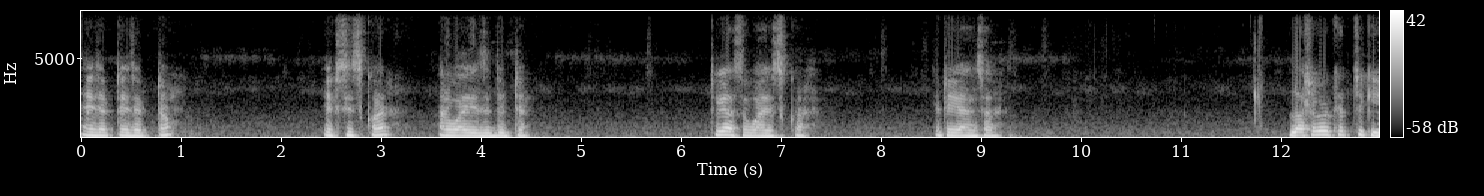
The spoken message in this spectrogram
এই যে একটা, এই যে একটা। এক্স স্কোয়ার আর ওয়াই এই যে দুইটা। ঠিক আছে, ওয়াই স্কোয়ার। এটাই অ্যান্সার লসাগুর ক্ষেত্রে কি?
